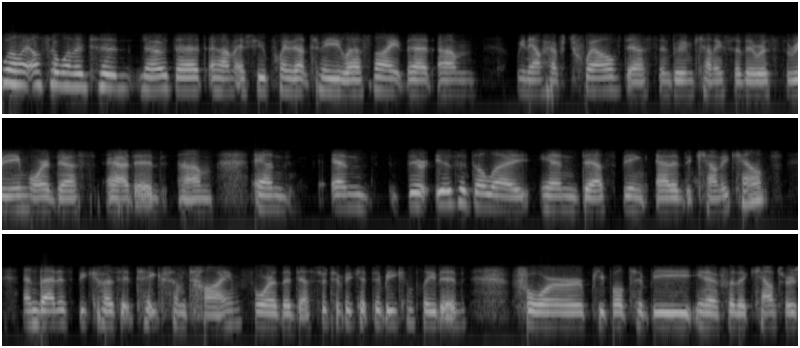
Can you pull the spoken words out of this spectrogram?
well, I also wanted to note that, um, as you pointed out to me last night, that um, we now have 12 deaths in Boone County, so there were three more deaths added, um, and and there is a delay in deaths being added to county counts and that is because it takes some time for the death certificate to be completed, for people to be, you know, for the counters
